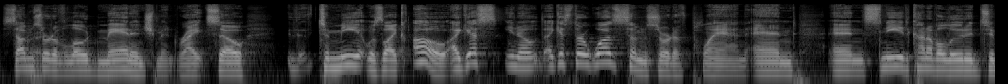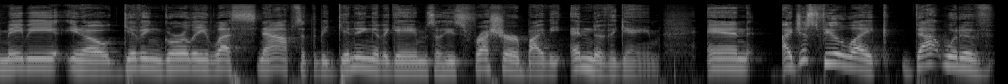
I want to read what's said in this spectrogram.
some right. sort of load management, right? So to me it was like oh i guess you know i guess there was some sort of plan. And and snead kind of alluded to maybe you know giving gurley less snaps at the beginning of the game so he's fresher by the end of the game. And i just feel like that would have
